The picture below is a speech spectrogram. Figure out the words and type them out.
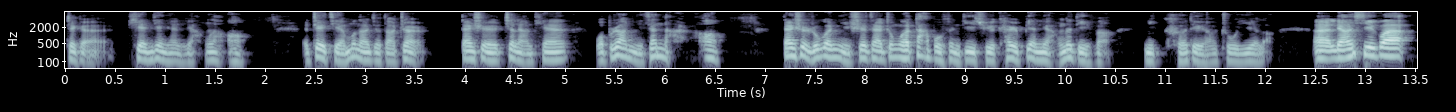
这个天渐渐凉了啊，这节目呢就到这儿。但是这两天我不知道你在哪儿啊，但是如果你是在中国大部分地区开始变凉的地方，你可得要注意了。呃，凉西瓜、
